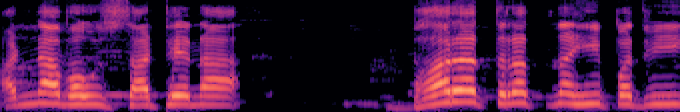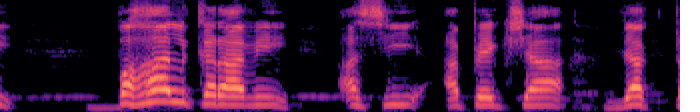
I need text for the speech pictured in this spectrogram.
अण्णाभाऊ साठेंना भारतरत्न ही पदवी बहाल करावी अशी अपेक्षा व्यक्त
